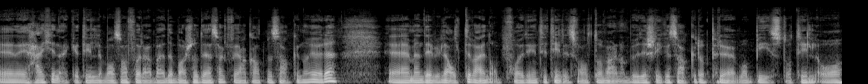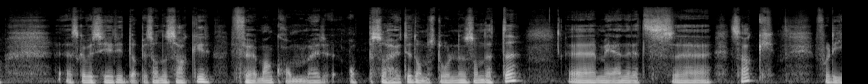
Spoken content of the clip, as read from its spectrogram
Eh, her kjenner jeg ikke til hva som er forarbeidet, bare så det er sagt, for jeg har ikke hatt med saken å gjøre. Eh, men det vil alltid være en oppfordring til tillitsvalgte og verneombud i slike saker å prøve å bistå til å eh, skal vi si, rydde opp i sånne saker før man kommer opp så høyt i domstolene som dette med en rettssak. Fordi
